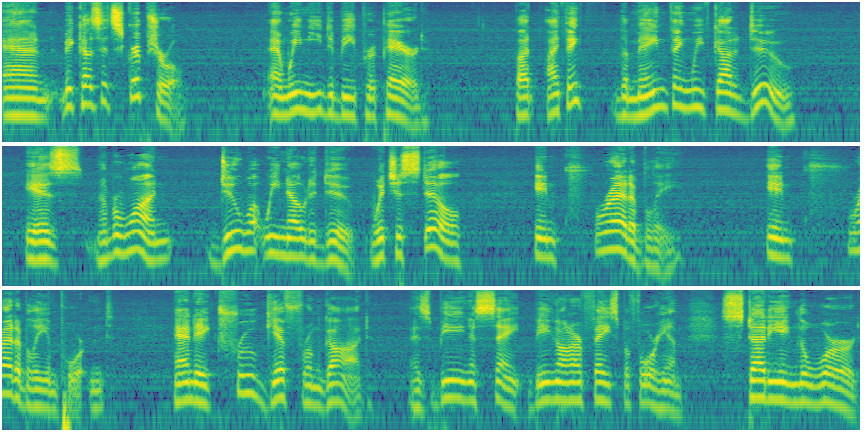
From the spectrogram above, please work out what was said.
and because it's scriptural, and we need to be prepared. But I think the main thing we've got to do is number one, do what we know to do, which is still incredibly, incredibly important and a true gift from God as being a saint, being on our face before Him, studying the Word,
